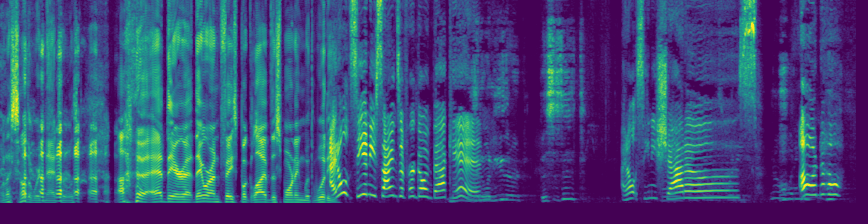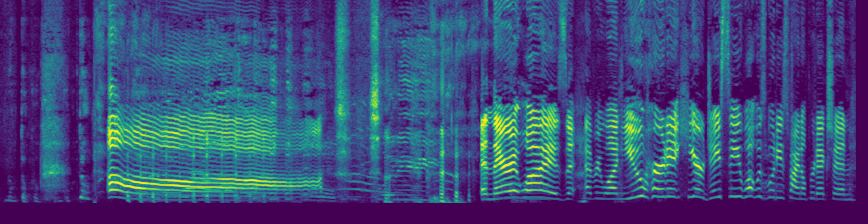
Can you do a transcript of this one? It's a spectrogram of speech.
When I saw the word naturalist, uh, at their, uh, they were on Facebook Live this morning with Woody. I don't see any signs of her going back in. anyone either. This is it. I don't see any shadows. Oh no. No, don't go. Don't. go. Oh. and there it was, everyone. You heard it here. JC, what was Woody's final prediction?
